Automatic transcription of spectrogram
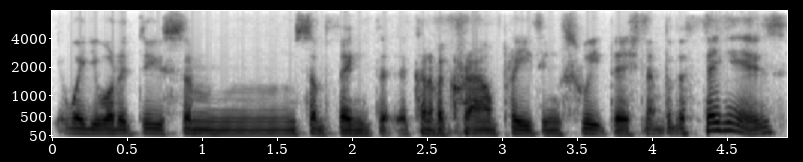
when you want to do some something that kind of a crowd pleasing sweet dish. Now, but the thing is,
